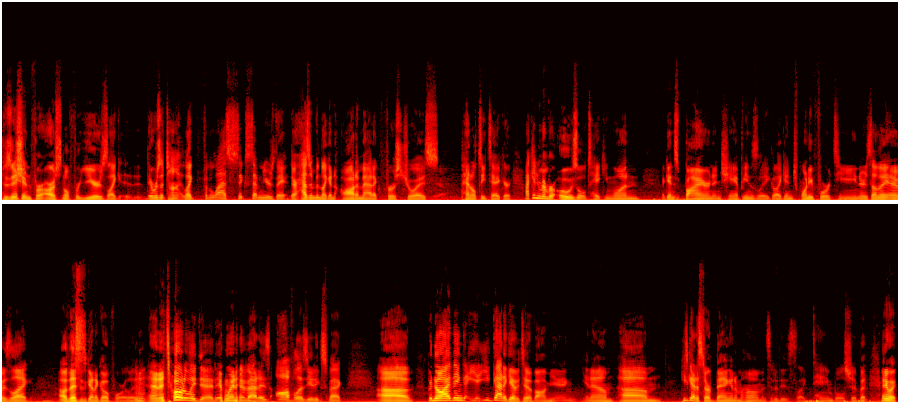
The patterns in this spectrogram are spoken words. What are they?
position for Arsenal for years. Like there was a time, like for the last six seven years, they, there hasn't been like an automatic first choice penalty taker. I can remember Ozil taking one against Bayern in Champions League, like in 2014 or something, and it was like, oh, this is gonna go poorly, Mhm. and it totally did. It went about as awful as you'd expect. Uh, but no, I think y- you got to give it to Aubameyang. You know, um, he's got to start banging him home instead of this like tame bullshit. But anyway,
